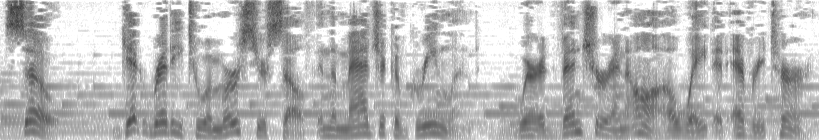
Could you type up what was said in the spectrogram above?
So, get ready to immerse yourself in the magic of Greenland, where adventure and awe await at every turn.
